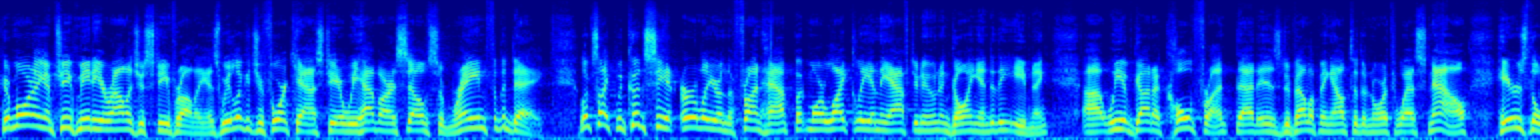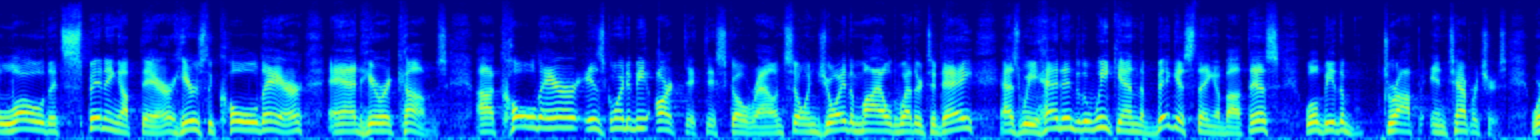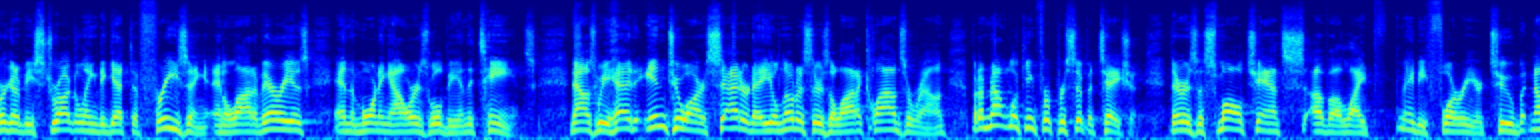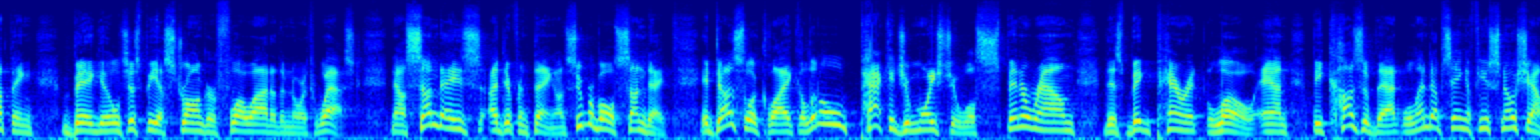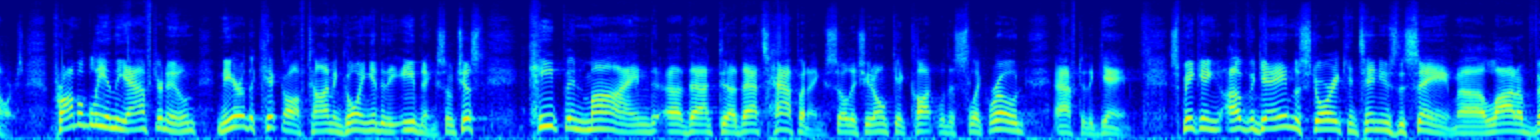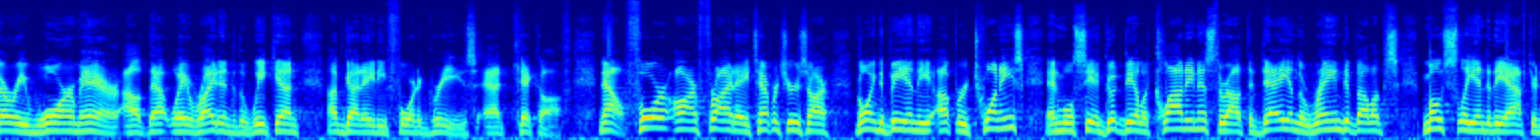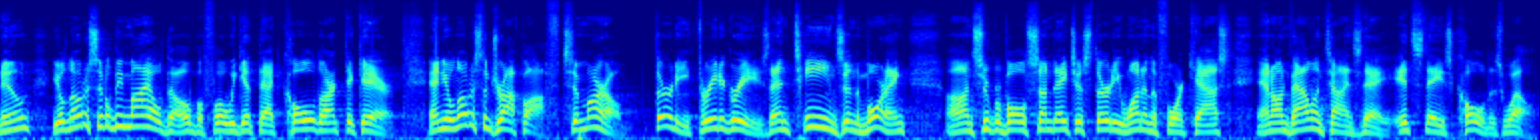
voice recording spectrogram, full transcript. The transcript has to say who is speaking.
Speaker 1: Good morning. I'm Chief Meteorologist Steve Raleigh. As we look at your forecast here, we have ourselves some rain for the day. Looks like we could see it earlier in the front half, but more likely in the afternoon and going into the evening. Uh, we have got a cold front that is developing out to the northwest now. Here's the low that's spinning up there. Here's the cold air, and here it comes. Uh, cold air is going to be Arctic this go round, so enjoy the mild weather today. As we head into the weekend, the biggest thing about this will be the drop in temperatures. We're going to be struggling to get to freezing in a lot of areas, and the morning hours will be in the teens. Now, as we head into our Saturday, you'll notice there's a lot of clouds around, but I'm not looking for precipitation. There is a small chance of a light, maybe flurry or two, but nothing big. It'll just be a stronger flow out of the northwest. Now, Sunday's a different thing. On Super Bowl Sunday, it does look like a little package of moisture will spin around this big parent low, and because of that, we'll end up seeing a few snow showers, probably in the afternoon near the kickoff time and going into the evening. So just keep in mind uh, that uh, that's happening so that you don't get caught with a slick road after the game. Speaking of the game, the story continues the same. Uh, a lot of very warm air out that way right into the weekend. I've got 84 degrees at kickoff. Now, for our Friday, temperatures are going to be in the upper 20s, and we'll see a good deal of cloudiness throughout the day, and the rain develops mostly into the afternoon. You'll notice it'll be mild, though, before we get that cold Arctic air. And you'll notice the drop off tomorrow. 33 degrees, then teens in the morning. On Super Bowl Sunday, just 31 in the forecast. And on Valentine's Day, it stays cold as well.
